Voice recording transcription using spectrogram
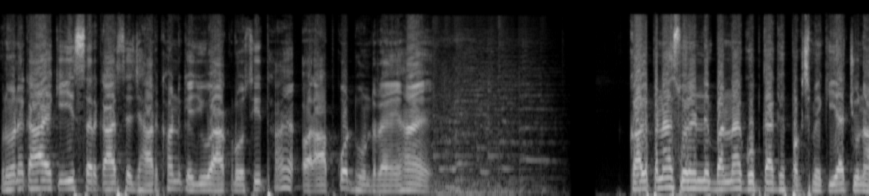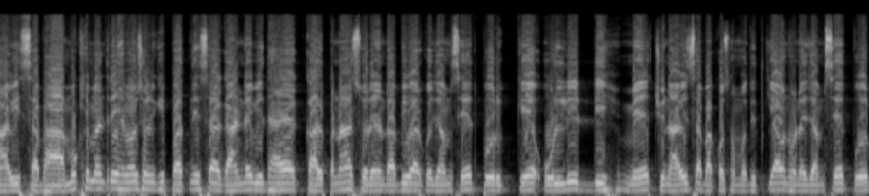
उन्होंने कहा है कि इस सरकार से झारखंड के युवा आक्रोशित हैं और आपको ढूंढ रहे हैं। कल्पना सोरेन ने बन्ना गुप्ता के पक्ष में किया चुनावी सभा। मुख्यमंत्री हेमंत सोरेन की पत्नी सह गांडे विधायक कल्पना सोरेन रविवार को जमशेदपुर के उल्लीडीह में चुनावी सभा को संबोधित किया। उन्होंने जमशेदपुर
